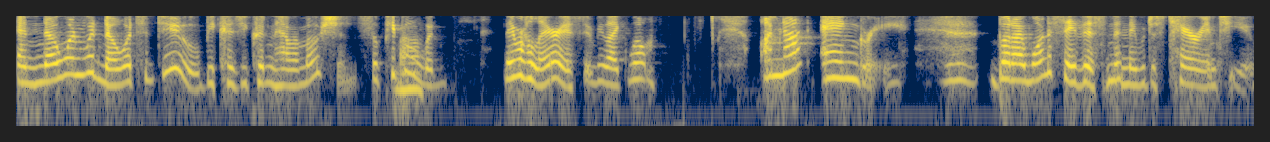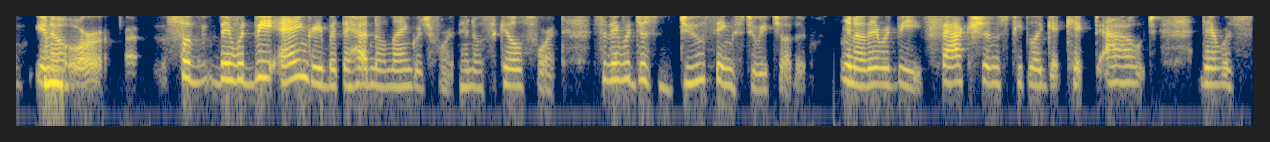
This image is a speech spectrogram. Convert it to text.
and no one would know what to do because you couldn't have emotions. So people wow. would, they were hilarious. It'd be like, well, I'm not angry, but I want to say this, and then they would just tear into you, you know, mm. or uh, so they would be angry, but they had no language for it, they had no skills for it. So they would just do things to each other. You know, there would be factions, people would get kicked out. There was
